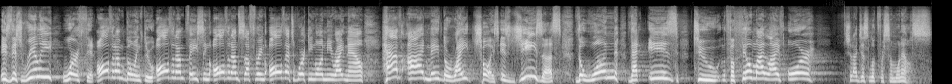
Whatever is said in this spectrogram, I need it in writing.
Is this really worth it? All that I'm going through, all that I'm facing, all that I'm suffering, all that's working on me right now, have I made the right choice? Is Jesus the one that is to fulfill my life, or should I just look for someone else?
